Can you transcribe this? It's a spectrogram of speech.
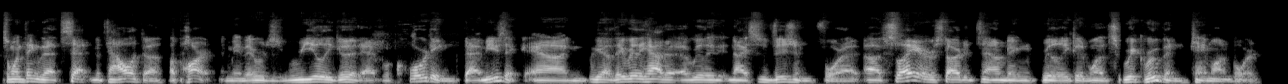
It's one thing that set Metallica apart. I mean, they were just really good at recording that music. And yeah, they really had a, a really nice vision for it. Uh, Slayer started sounding really good once Rick Rubin came on board.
